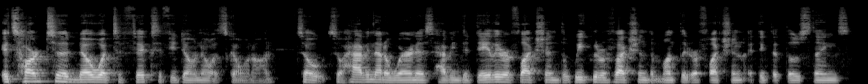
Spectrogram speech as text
it's hard to know what to fix if you don't know what's going on. So so having that awareness, having the daily reflection, the weekly reflection, the monthly reflection, I think that those things,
